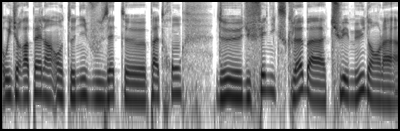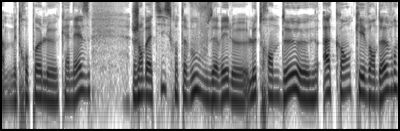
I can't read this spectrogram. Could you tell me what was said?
oui, je rappelle, hein, Anthony, vous êtes patron du Phoenix Club à Tuému, dans la métropole cannaise. Jean-Baptiste, quant à vous, vous avez le, le 32 euh, à Caen, quai Vendœuvre.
